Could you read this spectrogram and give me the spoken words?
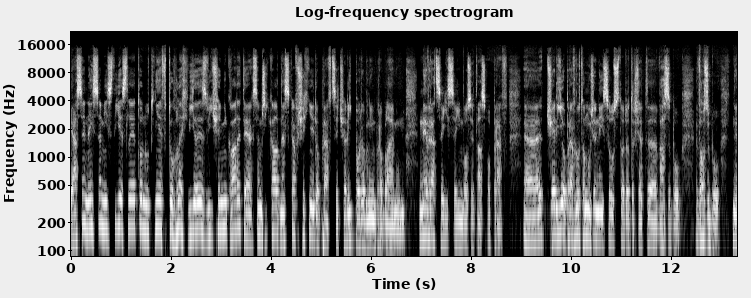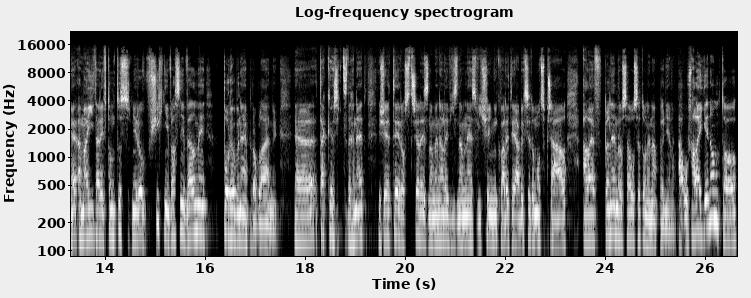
Já si nejsem jistý, jestli je to nutně v tuhle chvíli zvýšení kvality. Jak jsem říkal, dneska všichni dopravci čelí podobným problémům. Nevracejí se jim vozidla z oprav. Eh, čelí opravdu tomu, že nejsou z to dodržet eh, vazbu, vozbu. Eh, a mají tady v tomto směru všichni vlastně velmi podobné problémy. E, tak říct hned, že ty rozstřely znamenaly významné zvýšení kvality, já bych si to moc přál, ale v plném rozsahu se to nenaplnilo. A už... Ale jenom to,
